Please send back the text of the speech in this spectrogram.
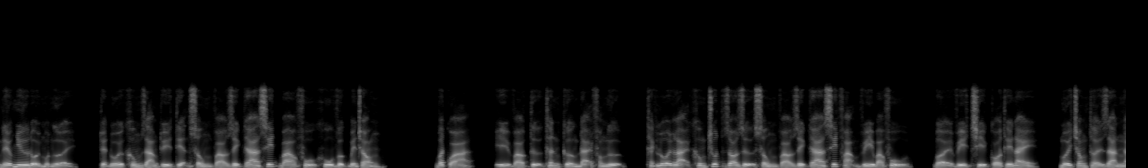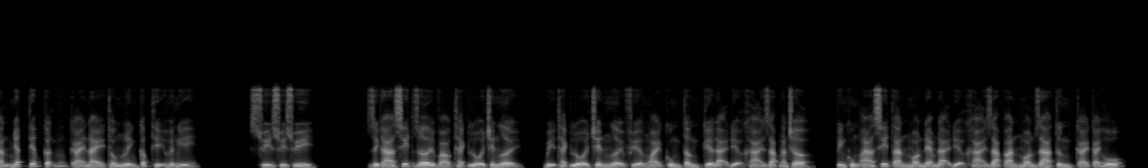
nếu như đổi một người, tuyệt đối không dám tùy tiện xông vào dịch axit bao phủ khu vực bên trong. Bất quá, ỷ vào tự thân cường đại phong ngự, thạch lỗi lại không chút do dự xông vào dịch axit phạm vi bao phủ, bởi vì chỉ có thế này, mới trong thời gian ngắn nhất tiếp cận cái này thống lĩnh cấp thị huyên nghĩ. Suy suy suy. Dịch axit rơi vào thạch lỗi trên người, bị thạch lỗi trên người phía ngoài cùng tầng kia đại địa khải giáp ngăn trở, kinh khủng axit ăn mòn đem đại địa khải giáp ăn mòn ra từng cái cái hố,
